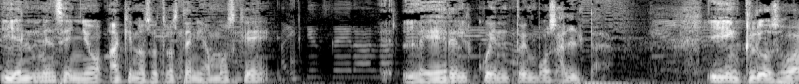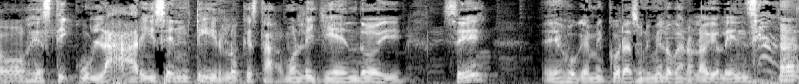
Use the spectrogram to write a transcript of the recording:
Y él me enseñó a que nosotros teníamos que leer el cuento en voz alta. E incluso gesticular y sentir lo que estábamos leyendo y sí Eh, jugué mi corazón y me lo ganó la violencia.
